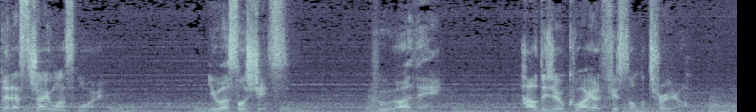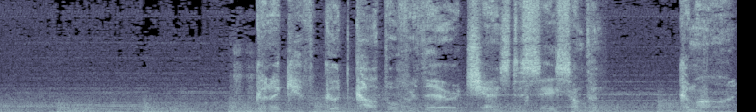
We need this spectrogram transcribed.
Let us try once more. Your associates. Who are they? How did you acquire fissile material? Gonna give good cop over there a chance to say something? Come on.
